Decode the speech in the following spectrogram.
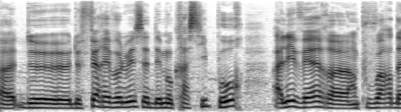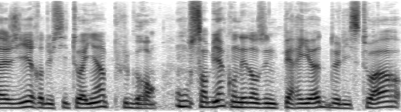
euh, de, faire évoluer cette démocratie pour aller vers euh, un pouvoir d'agir du citoyen plus grand. On sent bien qu'on est dans une période de l'histoire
